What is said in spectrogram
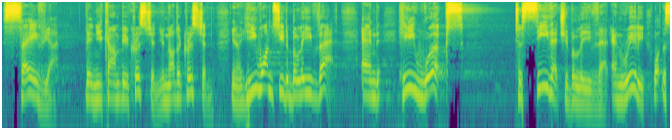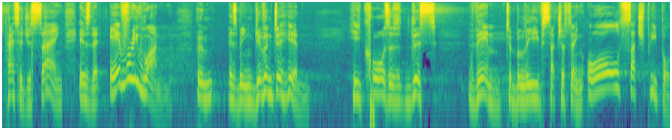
Savior, then you can't be a Christian. You're not a Christian. You know, He wants you to believe that. And He works to see that you believe that. And really, what this passage is saying is that everyone whom has been given to Him, He causes this them to believe such a thing. All such people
